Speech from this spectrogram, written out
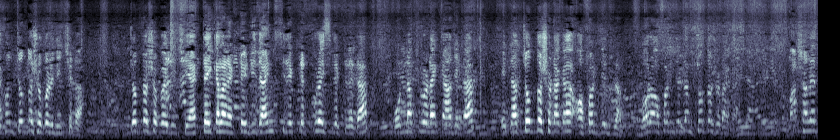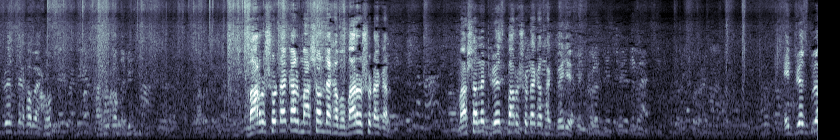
এখন চোদ্দশো করে দিচ্ছে এটা। চোদ্দশো করে দিচ্ছি। একটাই কালার একটাই ডিজাইন সিলেক্টেড পুরাই সিলেক্টেড এটা। অন্য পুরোটাই কাজ এটা। এটা চোদ্দশো টাকা অফার দিয়েছিলাম। বড় অফার দিয়েছিলাম চোদ্দশো টাকা। মাসালের ড্রেস দেখাবো এখন। বারোশো টাকার মাসাল দেখাবো, বারোশো টাকার। মাসালের ড্রেস বারোশো টাকা থাকবে, এই যে। এই ড্রেসগুলো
